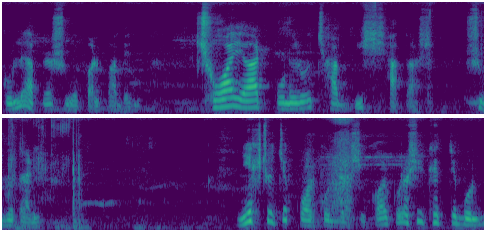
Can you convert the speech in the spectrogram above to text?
করলে আপনারা শুভ ফল পাবেন। ছয় আট পনেরো ছাব্বিশ সাতাশ, শুভ তারিখ। নেক্সট হচ্ছে কর্কট রাশি। কর্কট রাশির ক্ষেত্রে বলব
